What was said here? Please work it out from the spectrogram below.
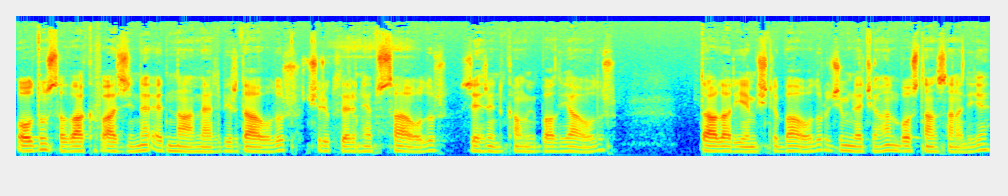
Oldunsa vakıf acine edna amel bir dağ olur. Çürüklerin hep sağ olur. Zehrin kamu bal yağ olur. Dağlar yemişli bağ olur. Cümle cihan bostan sana diye.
